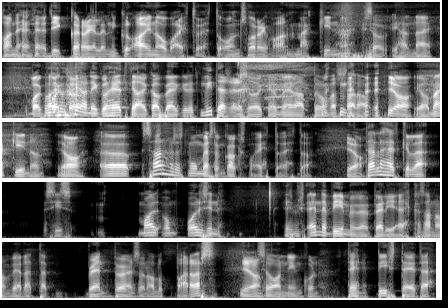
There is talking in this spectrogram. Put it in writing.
faneille ja dikkareille, niin kyllä ainoa vaihtoehto on sori vaan McKinnon. Se on ihan näin. Vaikka- Mä vaikka- ihan niin hetken aikaa pelkäsin, että mitä se nyt oikein meinaa Tuomas sanoa. Joo. Joo, McKinnon. Joo, Öö, San mun mielestä on kaksi vaihtoehtoa. joo. Tällä hetkellä siis mä olisin esimerkiksi ennen viime yön peliä ehkä sanon vielä, että Brent Burns on ollut paras. Joo. Se on niin kuin tehnyt pisteitä,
